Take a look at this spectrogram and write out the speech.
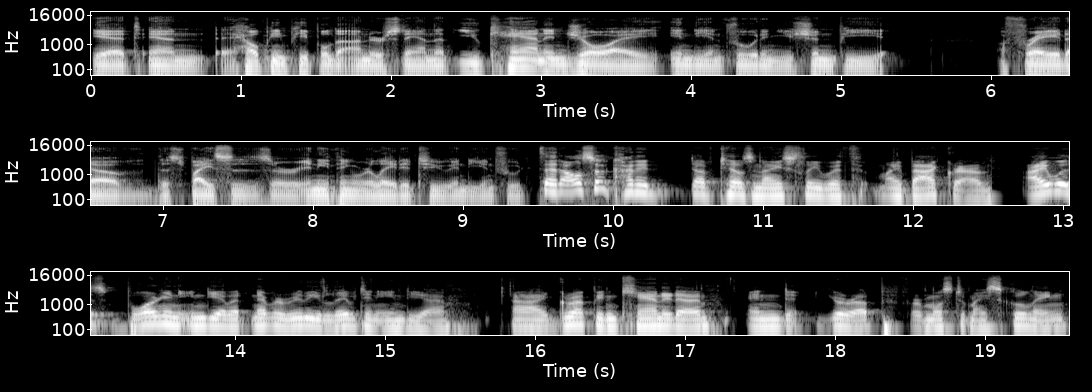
it and helping people to understand that you can enjoy Indian food and you shouldn't be afraid of the spices or anything related to Indian food. That also kind of dovetails nicely with my background. I was born in India, but never really lived in India. I grew up in Canada and Europe for most of my schooling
